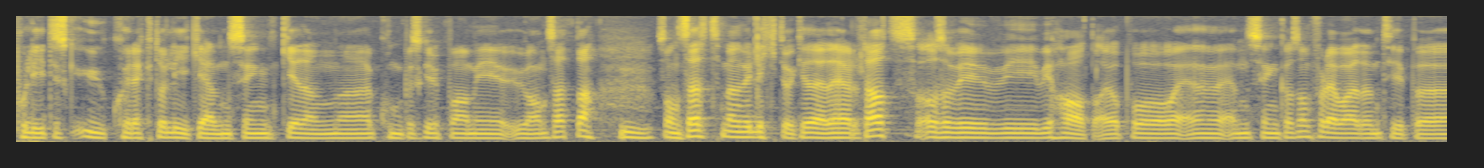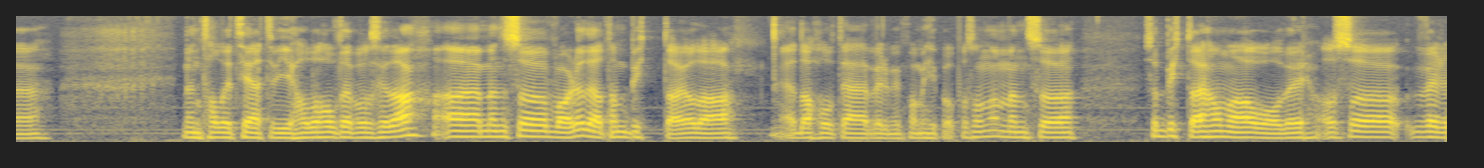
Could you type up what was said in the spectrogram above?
politisk ukorrekt å like NSYNC i den eh, kompisgruppa mi uansett, da. Mm. Sånn sett, men vi likte jo ikke det i det hele tatt. Altså, vi, vi, vi hata jo på eh, NSYNC og sånn, for det var jo den type mentalitet vi hadde, holdt jeg på å si da. Eh, men så var det jo det at han bytta jo da eh, Da holdt jeg veldig mye på med hiphop og sånn, da, men så så bytta han da over vel,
